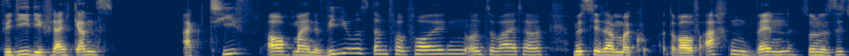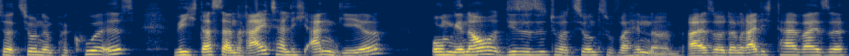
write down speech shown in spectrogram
für die, die vielleicht ganz aktiv auch meine Videos dann verfolgen und so weiter, müsst ihr dann mal darauf achten, wenn so eine Situation im Parcours ist, wie ich das dann reiterlich angehe, um genau diese Situation zu verhindern. Also dann reite ich teilweise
